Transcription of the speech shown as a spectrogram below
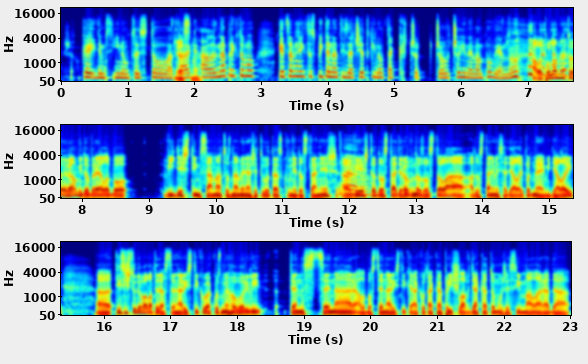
že OK, idem s inou cestou a tak, Jasné. ale napriek tomu, keď sa ma niekto spýta na tie začiatky, no tak čo, čo, čo iné vám poviem, no. Ale podľa mňa to je veľmi dobré, lebo vyjdeš s tým sama, to znamená, že tú otázku nedostaneš a Áno. vieš to dostať rovno zo stola a, a dostaneme sa ďalej, poďme aj my ďalej. Uh, ty si študovala teda scenaristiku, ako sme hovorili. Ten scenár alebo scenaristika ako taká prišla vďaka tomu, že si mala rada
